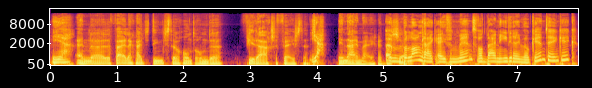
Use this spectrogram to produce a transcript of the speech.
Ja, en eh, de veiligheidsdiensten rondom de vierdaagse feesten ja in Nijmegen. Dus, een belangrijk evenement wat bijna iedereen wel kent, denk ik.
